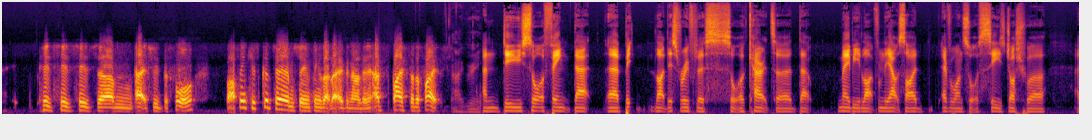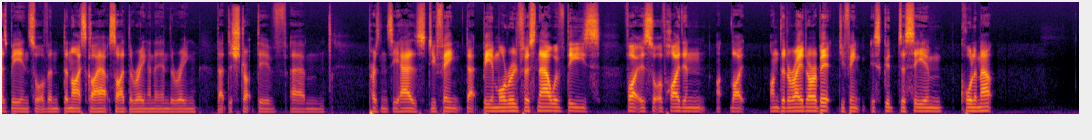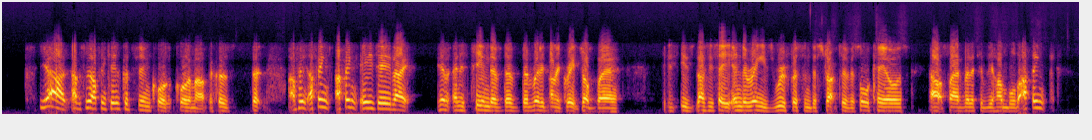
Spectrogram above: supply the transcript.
his his his um, attitude before, but I think it's good to hear him saying things like that every now and then. It adds spice to the fights. I agree. And do you sort of think that uh, bit like this ruthless sort of character that maybe like from the outside everyone sort of sees Joshua as being sort of an, the nice guy outside the ring and then in the ring that destructive um, presence he has. Do you think that being more ruthless now with these fighters sort of hiding uh, like under the radar a bit? Do you think it's good to see him call him out? Yeah, absolutely. I think it is good to see him call call him out because I think I think I think AJ like him and his team they've they've, they've really done a great job where he's, he's as you say in the ring he's ruthless and destructive. It's all chaos outside, relatively humble. But I think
